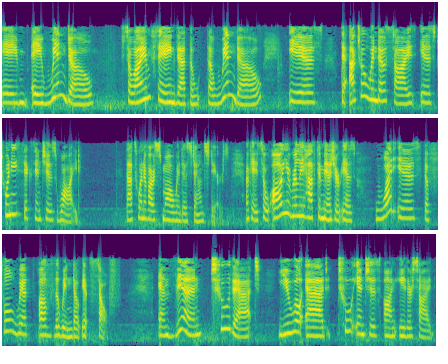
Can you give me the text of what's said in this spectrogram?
a, a window. So I am saying that the, the window is, the actual window size is 26 inches wide. That's one of our small windows downstairs. Okay, so all you really have to measure is what is the full width of the window itself. And then to that, you will add two inches on either side.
